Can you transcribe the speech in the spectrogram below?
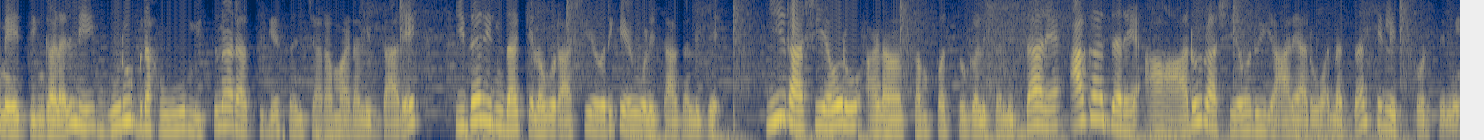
ಮೇ ತಿಂಗಳಲ್ಲಿ ಗುರುಗ್ರಹವು ಮಿಥುನ ರಾಶಿಗೆ ಸಂಚಾರ ಮಾಡಲಿದ್ದಾರೆ. ಇದರಿಂದ ಕೆಲವು ರಾಶಿಯವರಿಗೆ ಒಳಿತಾಗಲಿದೆ. ಈ ರಾಶಿಯವರು ಹಣ, ಸಂಪತ್ತು ಗಳಿಸಲಿದ್ದಾರೆ. ಹಾಗಾದರೆ ಆ ಆರು ರಾಶಿಯವರು ಯಾರ್ಯಾರು ಅನ್ನೋದನ್ನ ತಿಳಿಸ್ಕೊಡ್ತೀನಿ.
